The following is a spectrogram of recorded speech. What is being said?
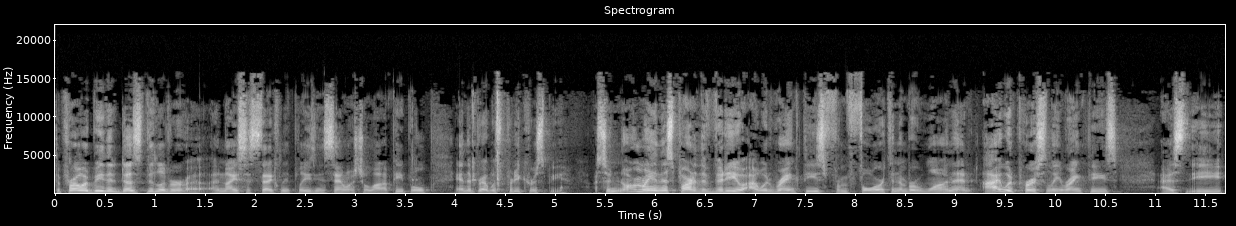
The pro would be that it does deliver a, a nice, aesthetically pleasing sandwich to a lot of people, and the bread was pretty crispy. So normally in this part of the video, I would rank these from four to number one, and I would personally rank these as the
